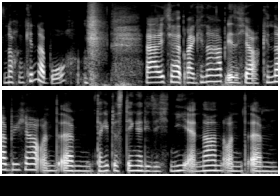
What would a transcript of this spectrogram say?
noch ein Kinderbuch. Da ich ja drei Kinder habe, lese ich ja auch Kinderbücher und ähm, da gibt es Dinge, die sich nie ändern und ähm,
